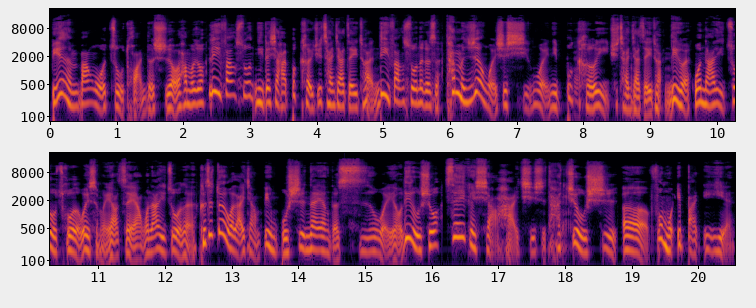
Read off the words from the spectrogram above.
别人帮我组团的时候，他们说立方说你的小孩不可以去参加这一团。立方说那个是他们认为是行为，你不可以去参加这一团。立文，我哪里做错了？为什么要这样？我哪里做呢？可是对我来讲，并不是那样的思维哦。例如说，这个小孩其实他就是呃，父母一板一眼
